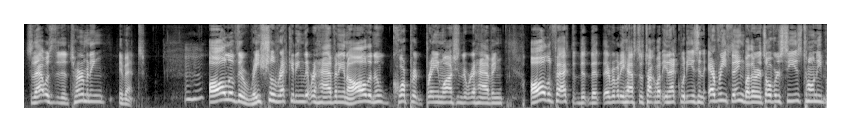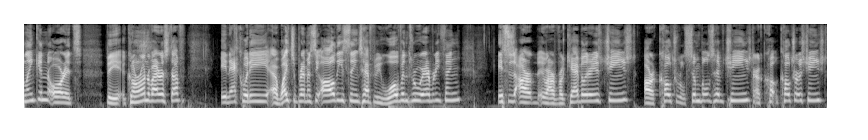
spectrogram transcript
So that was the determining event. Mm-hmm. All of the racial reckoning that we're having, and all the new corporate brainwashing that we're having, all the fact that, that, that everybody has to talk about inequities in everything, whether it's overseas, Tony Blinken, or it's the coronavirus stuff, inequity, uh, white supremacy, all these things have to be woven through everything. This is our our vocabulary has changed, our cultural symbols have changed, our cu- culture has changed.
